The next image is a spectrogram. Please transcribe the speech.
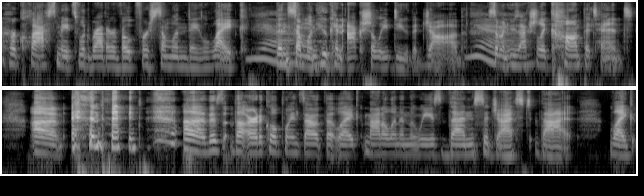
her classmates would rather vote for someone they like Yeah. than someone who can actually do the job yeah. someone who's actually competent um and then uh this the article points out that like madeline and louise then suggest that like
